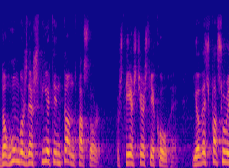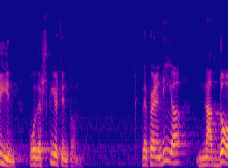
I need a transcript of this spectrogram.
do humbësh dhe shpirtin tënd, pastaj. është thjesht çështje kohe. Jo veç pasurinë, po dhe shpirtin tënd. Dhe Perëndia na do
